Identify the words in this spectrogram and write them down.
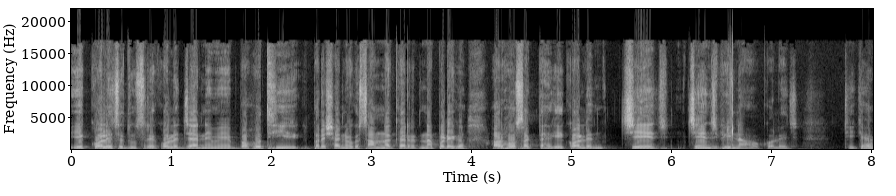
एक कॉलेज से दूसरे कॉलेज जाने में बहुत ही परेशानियों का सामना करना पड़ेगा और हो सकता है कि कॉलेज चेंज चेंज भी ना हो कॉलेज ठीक है?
